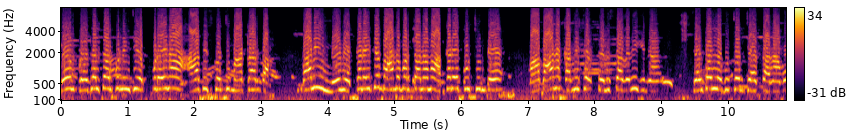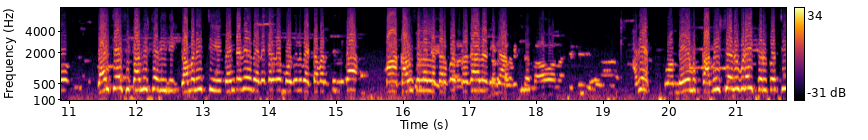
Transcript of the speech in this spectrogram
మేము ప్రజల తరపు నుంచి ఎప్పుడైనా ఆఫీస్కి వచ్చి మాట్లాడతాం. మేము ఎక్కడైతే బాధపడతానో అక్కడే కూర్చుంటే మా బాధ కమిషనర్ తెలుస్తాదని సెంటర్లో కూర్చొని చేస్తాము దయచేసి కమిషనర్ ఇది గమనించి వెంటనే వెనకలే మొదలు పెట్టవలసిందిగా మా కౌన్సిలర్ల తరఫున ప్రధాన అదే మేము కమిషనర్ కూడా ఇక్కడికి వచ్చి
